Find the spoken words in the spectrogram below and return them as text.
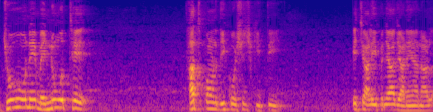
ਜੋ ਉਹਨੇ ਮੈਨੂੰ ਉੱਥੇ ਹੱਥ ਪਾਉਣ ਦੀ ਕੋਸ਼ਿਸ਼ ਕੀਤੀ, ਇਹ 40 50 ਜਾਣਿਆਂ ਨਾਲ,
